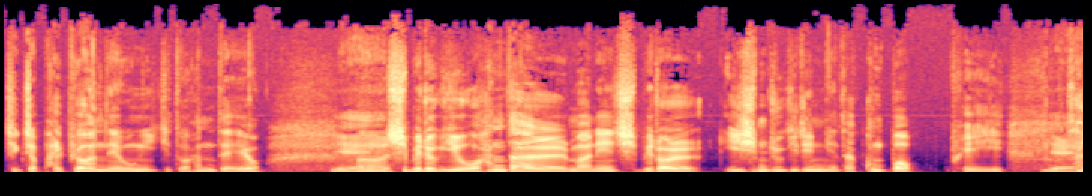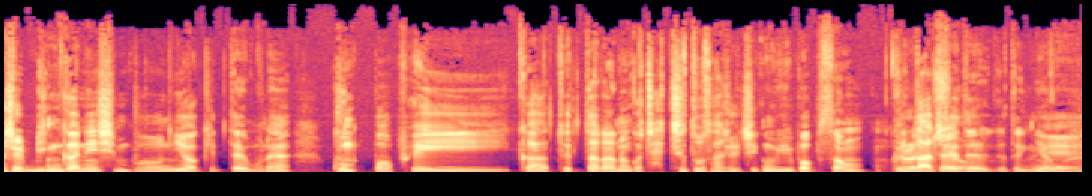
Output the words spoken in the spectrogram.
직접 발표한 내용이기도 한데요. 예. 어, 11.6 이후 한 달 만인 11월 26일입니다. 군법 회의. 예. 사실 민간인 신분이었기 때문에 군법 회의가 됐다라는 것 자체도 사실 지금 위법성 그 따져야 되거든요. 예.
